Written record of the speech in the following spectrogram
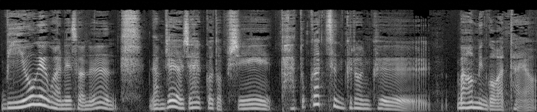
미용에 관해서는 남자 여자 할 것 없이 다 똑같은 그런 그 마음인 것 같아요.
